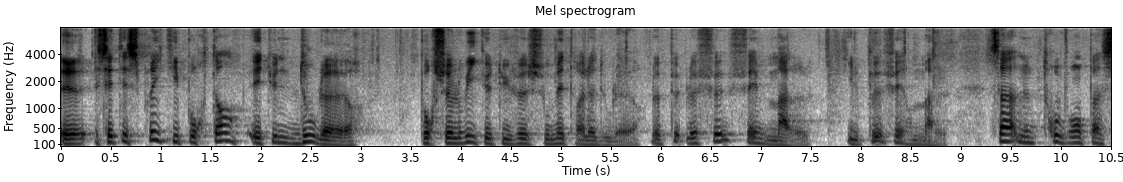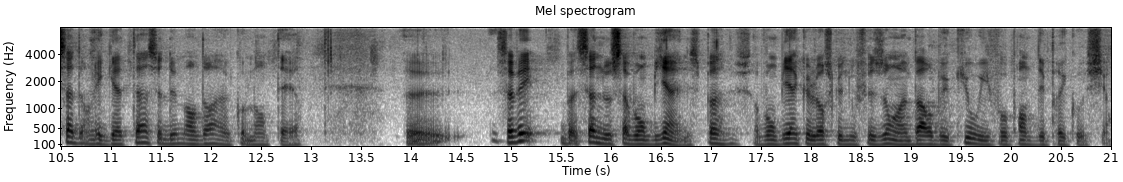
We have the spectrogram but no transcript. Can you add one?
Euh, cet esprit qui pourtant est une douleur pour celui que tu veux soumettre à la douleur. Le, feu fait mal, il peut faire mal. Ça, nous ne trouverons pas ça dans les gathas, ça demandera un commentaire. Euh, vous savez, ben, ça nous savons bien, n'est-ce pas? Nous savons bien que lorsque nous faisons un barbecue, il faut prendre des précautions.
